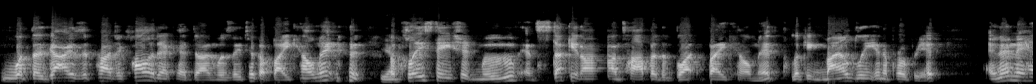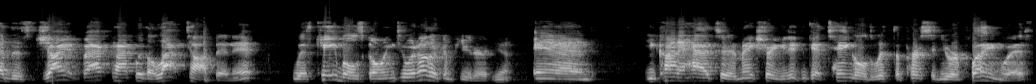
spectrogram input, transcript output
what the guys at Project Holodeck had done was they took a bike helmet, Yeah. a PlayStation Move, and stuck it on, on top of the bike helmet, looking mildly inappropriate. And then they had this giant backpack with a laptop in it with cables going to another computer. Yeah. And you kind of had to make sure you didn't get tangled with the person you were playing with.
